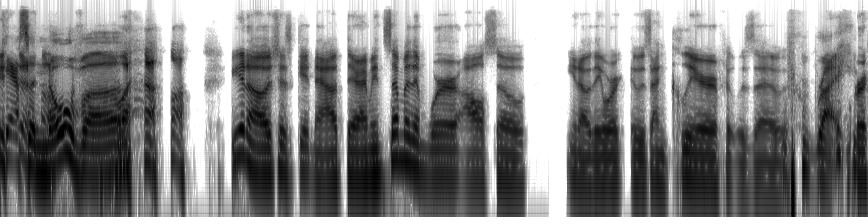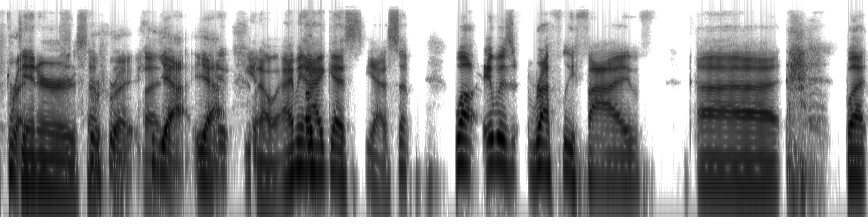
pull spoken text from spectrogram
Casanova. well, you know, it's just getting out there. I mean, some of them were also, you know, they were. It was unclear if it was a right. work right. dinner or something. Right. But yeah. Yeah. it- you know, I mean, Okay. I guess, yeah. So, well, it was roughly five, uh, but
